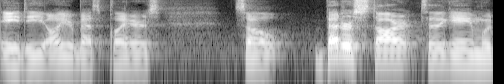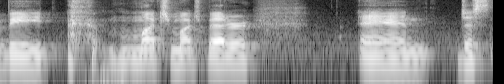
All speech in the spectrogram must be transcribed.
AD, all your best players. So better start to the game would be much much better, and just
